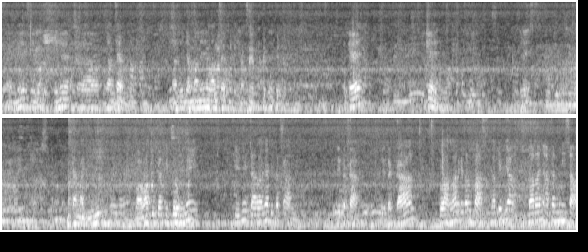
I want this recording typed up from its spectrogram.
Ya, ini ini ini uh, lancet. Masih zaman ini lancet. Oke. Oke. Oke. Tekan lagi bahwa pipet mikro ini ini caranya ditekan. Ditekan. Ditekan pelan-pelan kita lepas. Nanti dia darahnya akan menghisap.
